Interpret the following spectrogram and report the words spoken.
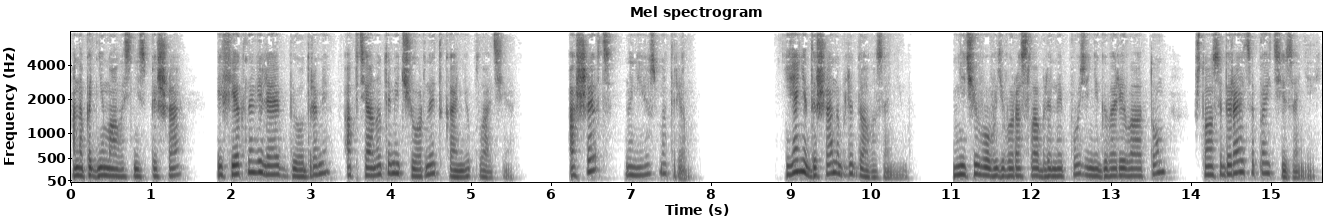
Она поднималась не спеша, эффектно виляя бедрами, обтянутыми черной тканью платья. А шефц на нее смотрел. Я, не дыша, наблюдала за ним. Ничего в его расслабленной позе не говорило о том, что он собирается пойти за ней.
